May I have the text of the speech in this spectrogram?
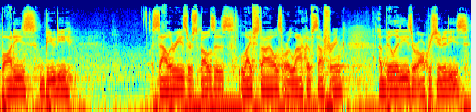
bodies, beauty, salaries or spouses, lifestyles or lack of suffering, abilities or opportunities,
